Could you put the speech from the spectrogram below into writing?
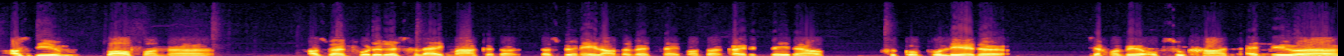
als die een bal van. eh, als wij voor de rust gelijk maken, dan, dan speel je een hele andere wedstrijd. Want dan kan je de tweede helft gecontroleerder zeg maar, weer op zoek gaan. En nu eh,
